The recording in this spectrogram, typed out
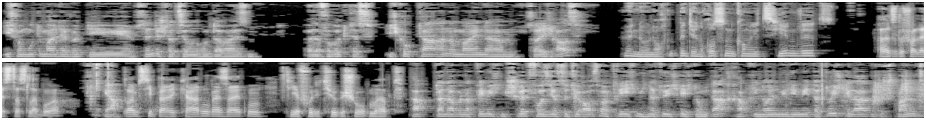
Ich vermute mal, der wird die Sendestation runterreißen, weil er verrückt ist. Ich guck da an und mein, ähm, soll ich raus? Wenn du noch mit den Russen kommunizieren willst, Also du verlässt das Labor. Ja. Räumst die Barrikaden beiseiten, die ihr vor die Tür geschoben habt. Hab dann aber, nachdem ich einen Schritt vor sich aus der Tür rausmache, drehe ich mich natürlich Richtung Dach, hab die 9 Millimeter durchgeladen, gespannt,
